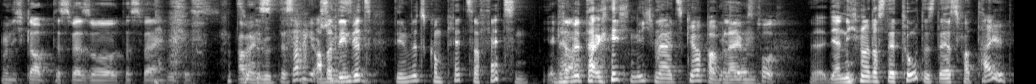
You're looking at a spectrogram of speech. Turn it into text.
Und ich glaube, das wäre so, das wäre ein gutes. Aber wär das, gut. das habe ich auch Aber schon den wird den wird's komplett zerfetzen. Ja, der wird eigentlich nicht mehr als Körper Ja, der bleiben. ist tot. Ja, nicht nur, dass der tot ist, der ist verteilt.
